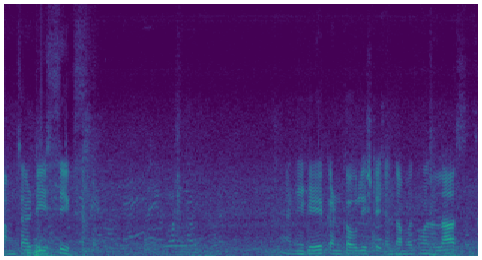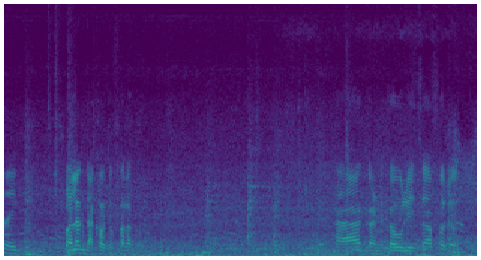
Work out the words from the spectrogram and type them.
आमचा डी सिक्स आणि हे कणकवली स्टेशन थांबा तुम्हाला लास्टचा एक फलक दाखवतो फलक. हा कणकवलीचा फलक.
